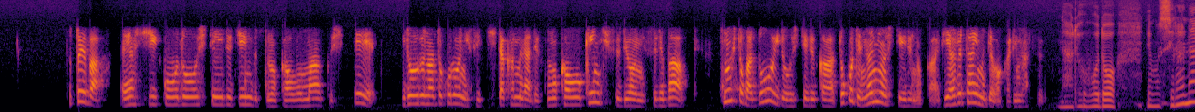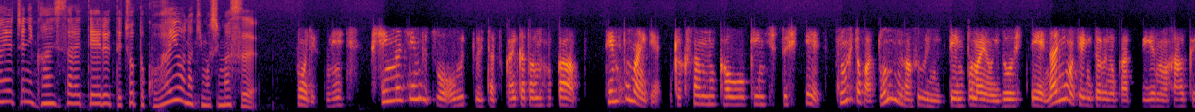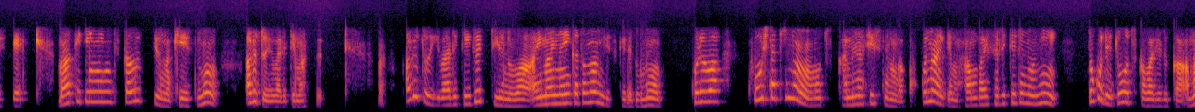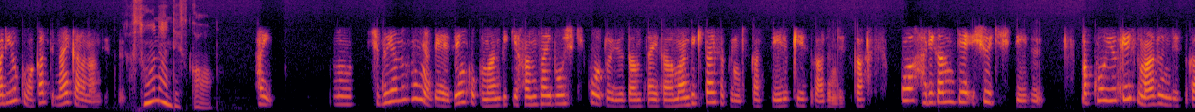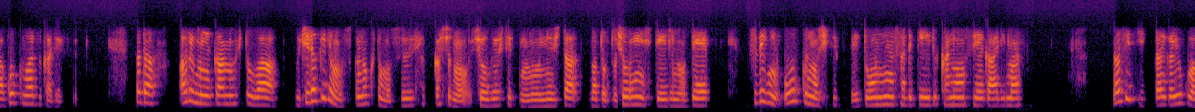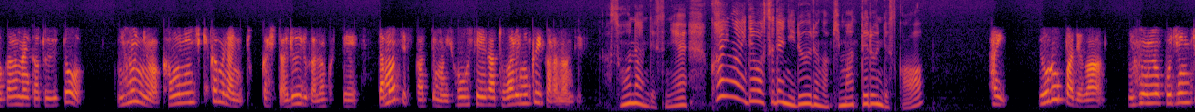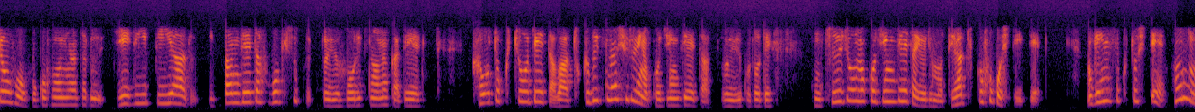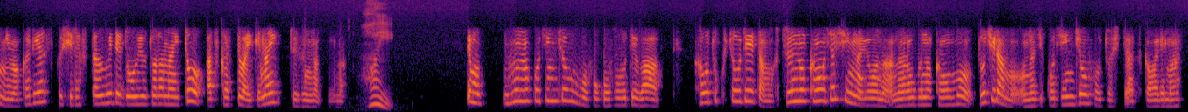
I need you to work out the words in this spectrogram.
例えば怪しい行動をしている人物の顔をマークしていろいろなところに設置したカメラでその顔を検知するようにすればその人がどう移動しているかどこで何をしているのかリアルタイムでわかります。なるほど。でも知らないうちに監視されているってちょっと怖いような気もします。そうですね。不審な人物を追うといった使い方のほか店舗内でお客さんの顔を検出してその人がどんなふうに店舗内を移動して何を手に取るのかっていうのを把握してマーケティングに使うっていうようなケースもあると言われていますあると言われているっていうのは曖昧な言い方なんですけれどもこれはこうした機能を持つカメラシステムが国内でも販売されているのにどこでどう使われるかあまりよく分かってないからなんです。そうなんですか？はい。あの渋谷の本屋で全国万引き犯罪防止機構という団体が万引き対策に使っているケースがあるんですが、ここは張り紙で周知しているまあ、こういうケースもあるんですがごくわずかですただあるメーカーの人はうちだけでも少なくとも数百箇所の商業施設に納入したなどと証言しているのですでに多くの施設で導入されている可能性があります。なぜ実態がよくわからないかというと日本には顔認識カメラに特化したルールがなくて黙って使っても違法性が問われにくいからなんです。そうなんですね。海外ではすでにルールが決まってるんですか？はい。ヨーロッパでは日本の個人情報保護法にあたる GDPR 一般データ保護規則という法律の中で顔特徴データは特別な種類の個人データということで通常の個人データよりも手厚く保護していて原則として本人に分かりやすく知らせた上で同意を取らないと扱ってはいけないというふうになっています。はい。でも日本の個人情報保護法では顔特徴データも普通の顔写真のようなアナログな顔もどちらも同じ個人情報として扱われます。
